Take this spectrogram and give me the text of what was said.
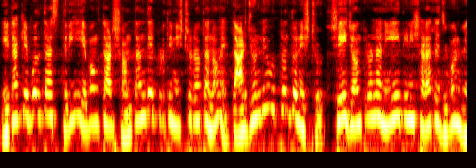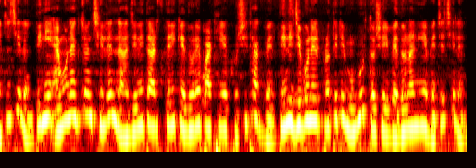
এটা কেবল তার স্ত্রী এবং তার সন্তানদের প্রতি নিষ্ঠুরতা নয়, তার জন্যও অত্যন্ত নিষ্ঠুর। সেই যন্ত্রণা নিয়েই তিনি সারাটা জীবন বেঁচেছিলেন। তিনি এমন একজন ছিলেন না যিনি তার স্ত্রীকে দূরে পাঠিয়ে খুশি থাকবেন। তিনি জীবনের প্রতিটি মুহূর্ত সেই বেদনা নিয়ে বেঁচেছিলেন।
